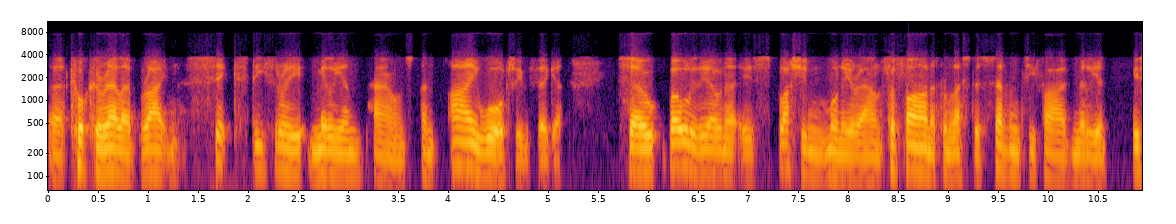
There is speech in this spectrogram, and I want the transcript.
Uh, Cucurella, Brighton, 63 million pounds, an eye-watering figure. So Boehly, the owner, is splashing money around. Fofana from Leicester, 75 million. He's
